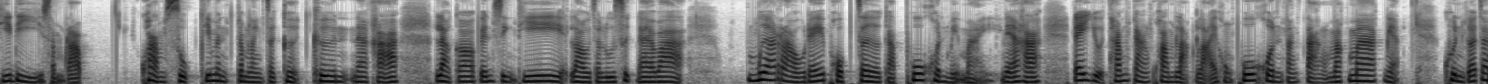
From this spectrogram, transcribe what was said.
ที่ดีสำหรับ ความสุขที่มันกำลังจะเกิดขึ้นนะคะ แล้วก็เป็นสิ่งที่เราจะรู้สึกได้ว่า เมื่อเราได้พบเจอกับผู้คนใหม่ๆเนี่ยคะได้อยู่ท่ามกลางความหลากหลายของผู้คนต่างๆ มาก ๆ เนี่ย คุณก็จะ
